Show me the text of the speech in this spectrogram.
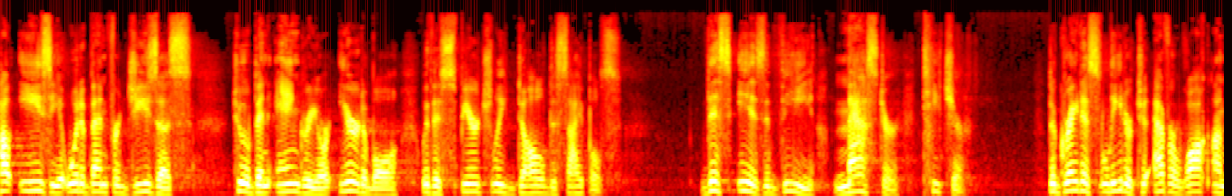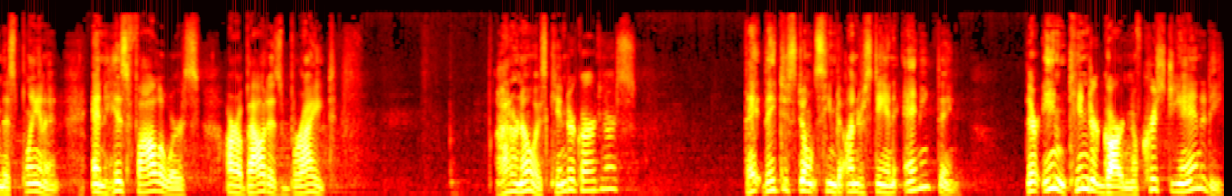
how easy it would have been for Jesus to have been angry or irritable with his spiritually dull disciples. This is the master teacher, the greatest leader to ever walk on this planet. And his followers are about as bright, I don't know, as kindergartners. They, they just don't seem to understand anything. They're in kindergarten of Christianity.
